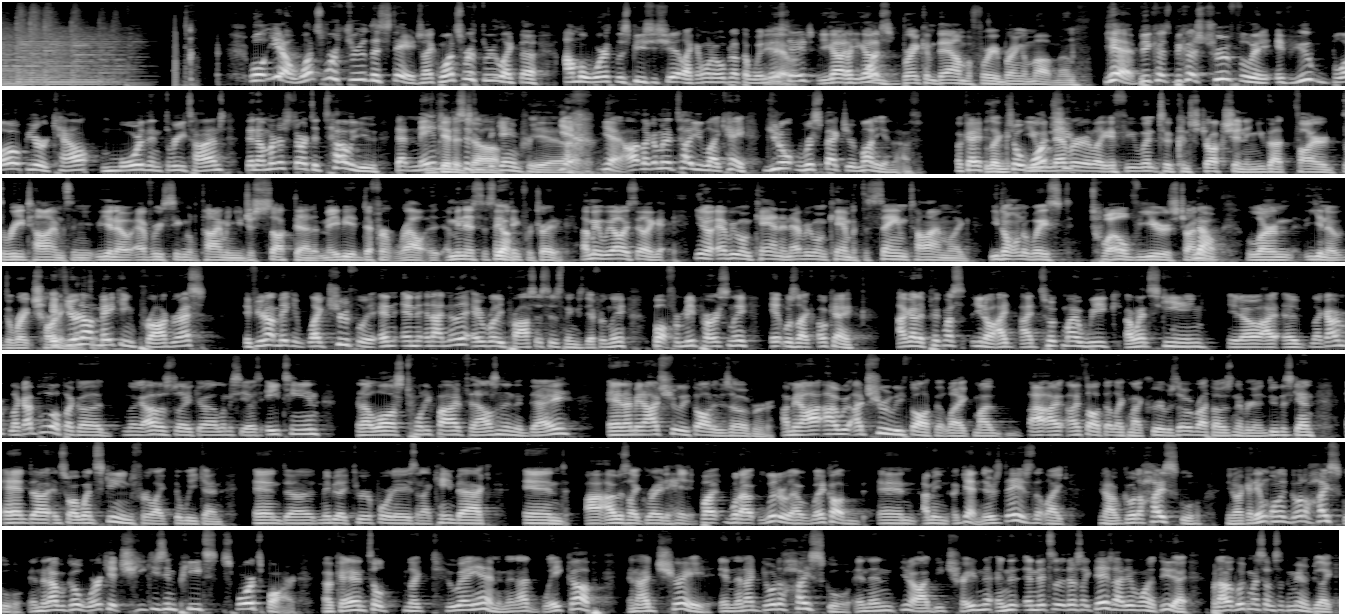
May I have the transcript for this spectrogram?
Well, you know, once we're through the stage, like once we're through like the I'm a worthless piece of shit, like I want to open up the window Yeah, stage. You got like, you got to break them down before you bring them up, man. Yeah, because because truthfully, if you blow up your account more than three times, then I'm gonna start to tell you that maybe Get this isn't the game for you. Yeah. yeah, yeah. I- Like I'm gonna tell you, like, hey, you don't respect your money enough. Okay, Like so you would never like if you went to construction and you got fired three times and you you know every single time and you just sucked at it. Maybe a different route. I mean, it's the same Yeah. thing for trading. I mean, we always say like you know everyone can and everyone can, but at the same time, like you don't want to waste twelve years trying No. to learn you know the right charting. if you're method. not making progress if you're not making like truthfully and and and i know that everybody processes things differently but for me personally it was like okay i gotta pick my you know i i took my week i went skiing you know i, I like i'm like i blew up like a like i was like uh, let me see i was 18 and i lost 25000 in a day and I mean, I truly thought it was over. I mean, I I truly thought that like my, I, I- I thought that like my career was over. I thought I was never going to do this again. And, uh, and so I went skiing for like the weekend and, uh, maybe like three or four days. And I came back and I, I was like ready to hit it. But what I literally, I would wake up and I mean, again, there's days that like, you know, I would go to high school. You know, like I didn't want to go to high school. And then I would go work at Cheeky's and Pete's sports bar, okay, until like 2 a.m. And then I'd wake up and I'd trade. And then I'd go to high school. And then, you know, I'd be trading there. And, and it's, there's like days I didn't want to do that. But I would look at myself in the mirror and be like,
